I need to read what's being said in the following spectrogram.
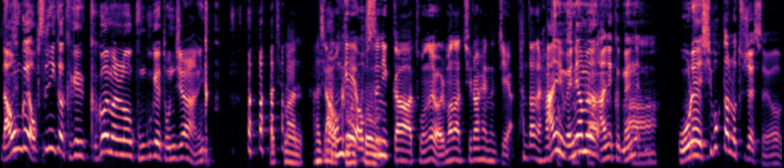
나온 게 없으니까 그게 그거야말로 궁극의 돈지랄 아닌가? 하지만 하지만 나온 게 그만큼... 없으니까 돈을 얼마나 지랄했는지 판단을 할수 없으니까. 아니 왜냐면 아니 그 매년 아... 올해 10억 달러 투자했어요.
